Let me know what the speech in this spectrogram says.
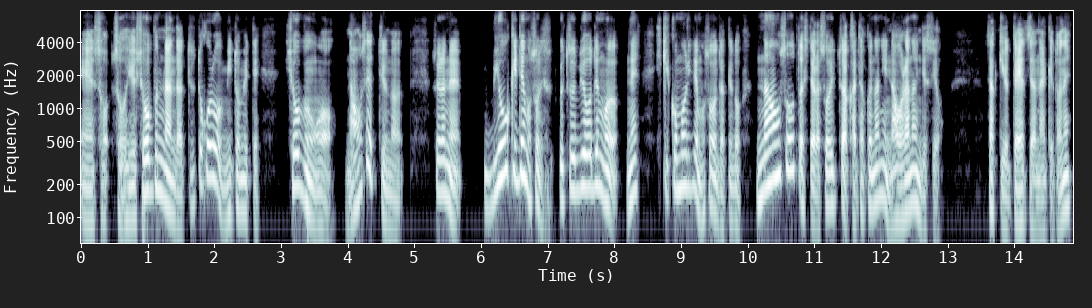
えー、そそういう性分なんだっていうところを認めて、性分を治せっていうのは、それはね、病気でもそうです。うつ病でもね、引きこもりでもそうだけど、治そうとしたらそいつはかたくなに治らないんですよ。さっき言ったやつじゃないけどね、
